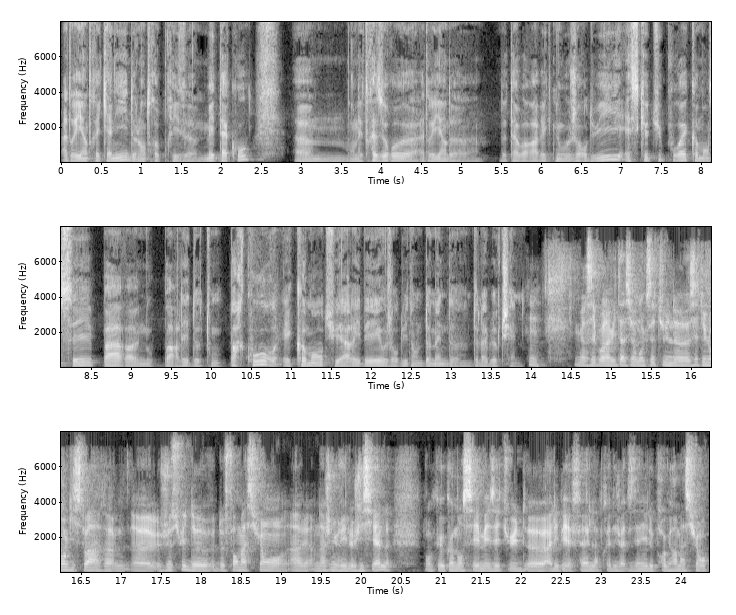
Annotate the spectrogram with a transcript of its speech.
Adrien Trécani de l'entreprise Metaco. Euh, on est très heureux, Adrien, de, de t'avoir avec nous aujourd'hui. Est-ce que tu pourrais commencer par euh, nous parler de ton parcours et comment tu es arrivé aujourd'hui dans le domaine de, la blockchain? Hmm. Merci pour l'invitation. Donc c'est une c'est une longue histoire. Euh, je suis de, formation en ingénierie logicielle. Donc euh, mes études euh, à l'EPFL après déjà des années de programmation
